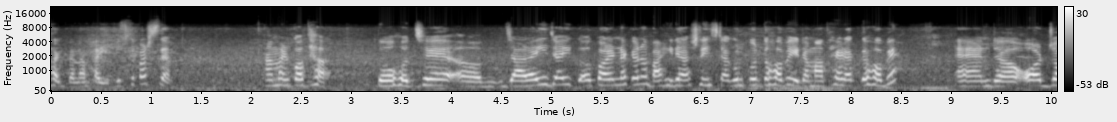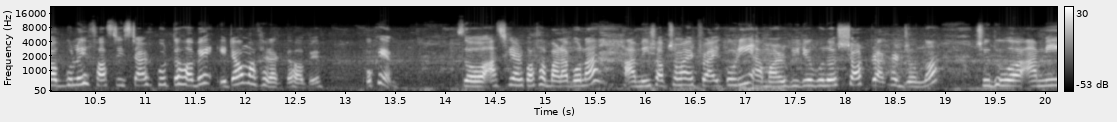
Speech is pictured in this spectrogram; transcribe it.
থাকবে না ভাই, বুঝতে পারছেন? আমার কথা। তো হচ্ছে যারাই যাই করেন না কেন, বাহিরে আসলে স্ট্রাগল করতে হবে, এটা মাথায় রাখতে হবে। অ্যান্ড অর জবগুলোই ফার্স্ট স্টার্ট করতে হবে, এটাও মাথায় রাখতে হবে ওকে সো আজকে আর কথা বাড়াবো না। আমি সবসময় ট্রাই করি আমার ভিডিওগুলো শর্ট রাখার জন্য। শুধু আমি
